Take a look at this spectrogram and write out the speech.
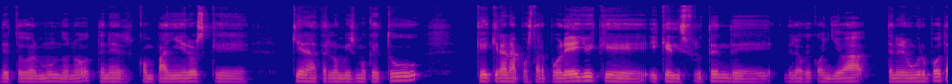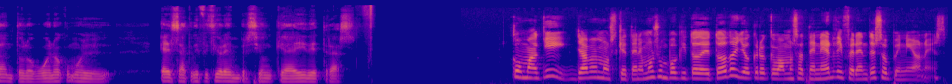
de, todo el mundo, ¿no? Tener compañeros que quieran hacer lo mismo que tú, que quieran apostar por ello y que, y que disfruten de, de, lo que conlleva tener un grupo, tanto lo bueno como el, el sacrificio, la inversión que hay detrás. Como aquí ya vemos que tenemos un poquito de todo, yo creo que vamos a tener diferentes opiniones.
